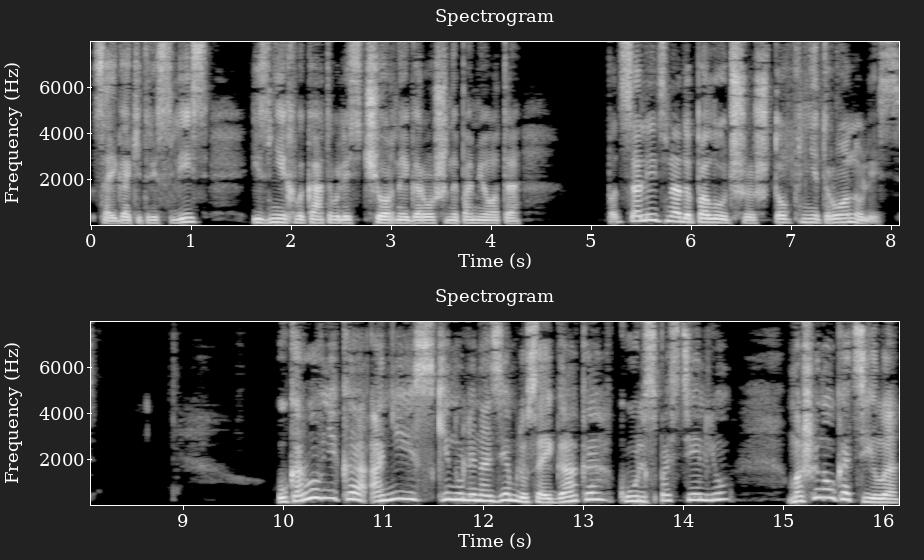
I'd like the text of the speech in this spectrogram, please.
Сайгаки тряслись, из них выкатывались черные горошины помета. Подсолить надо получше, чтоб не тронулись. У коровника они скинули на землю Сайгака, куль с постелью. Машина укатила,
